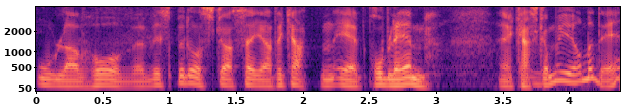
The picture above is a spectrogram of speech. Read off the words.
Olav Hove. Hvis vi da skal si at katten er et problem, hva skal vi gjøre med det?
